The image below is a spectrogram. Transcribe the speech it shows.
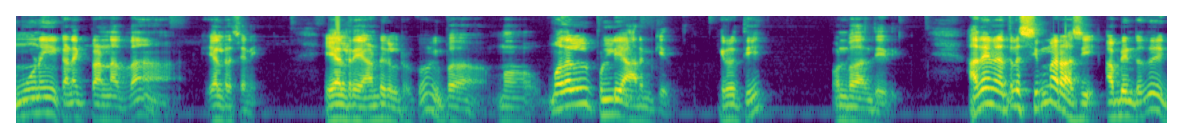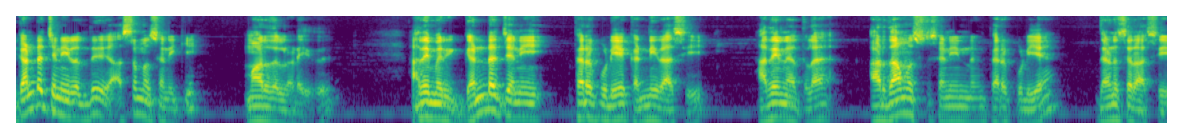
மூணையும் கனெக்ட் பண்ணது தான் ஏழரை சனி. ஏழரை ஆண்டுகள் இருக்கும். இப்போ மொ முதல் புள்ளி ஆரம்பிக்குது. இருபத்தி ஒன்பதாம் தேதி. அதே நேரத்தில் சிம்ம ராசி அப்படின்றது கண்டச்சனியிலேருந்து அஷ்டம சனிக்கு மாறுதல் அடையுது. அதே மாதிரி கண்டச்சனி பெறக்கூடிய கன்னி ராசி அதே நேரத்தில் அர்தாமஸ் சனின்னு பெறக்கூடிய தனுசு ராசி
